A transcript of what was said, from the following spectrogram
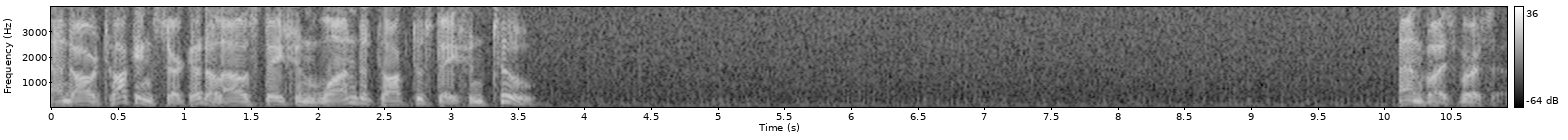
And our talking circuit allows station 1 to talk to station 2. and vice versa.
